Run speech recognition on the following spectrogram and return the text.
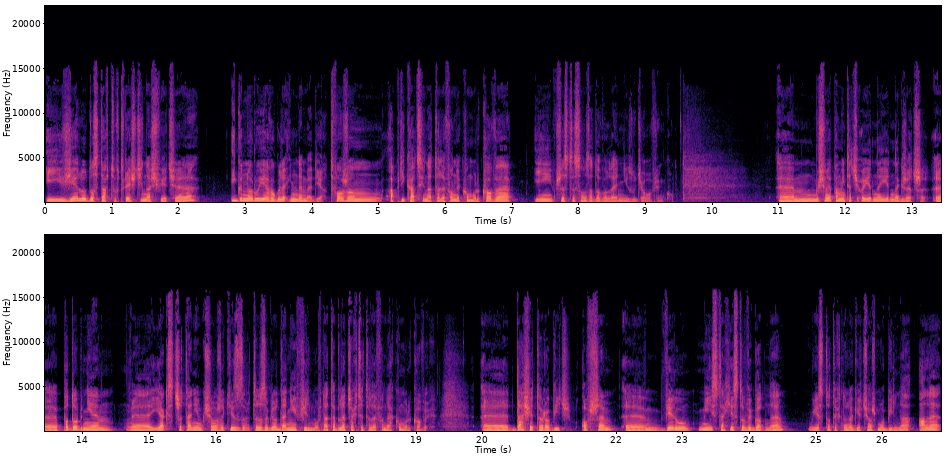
I wielu dostawców treści na świecie ignoruje w ogóle inne media. Tworzą aplikacje na telefony komórkowe i wszyscy są zadowoleni z udziału w rynku. Musimy pamiętać o jednej jednak rzeczy. E, Podobnie e, jak z czytaniem książek jest też z oglądaniem filmów na tableczach czy telefonach komórkowych. E, Da się to robić, owszem, em, w wielu miejscach jest to wygodne, jest to technologia wciąż mobilna, ale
